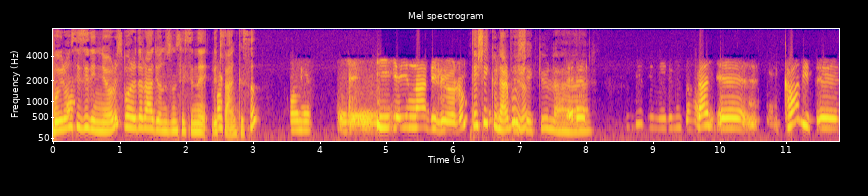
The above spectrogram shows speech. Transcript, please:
Buyurun sizi dinliyoruz. Bu arada radyonuzun sesini lütfen kısın. İyi yayınlar diliyorum. Teşekkürler buyurun. Teşekkürler. Evet. Ben e, K vit, e,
